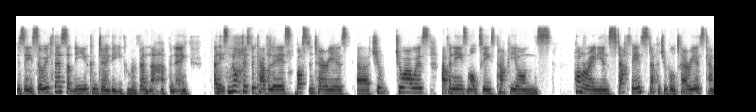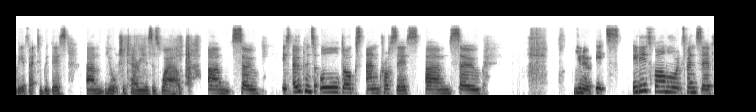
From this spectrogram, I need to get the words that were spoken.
disease. So if there's something you can do that you can prevent that happening and it's not just for cavaliers boston terriers uh, chihuahuas havanese maltese papillons pomeranians staffies staffordshire bull terriers can be affected with this um, yorkshire terriers as well. Um, so it's open to all dogs and crosses. Um, so you know it's it is far more expensive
